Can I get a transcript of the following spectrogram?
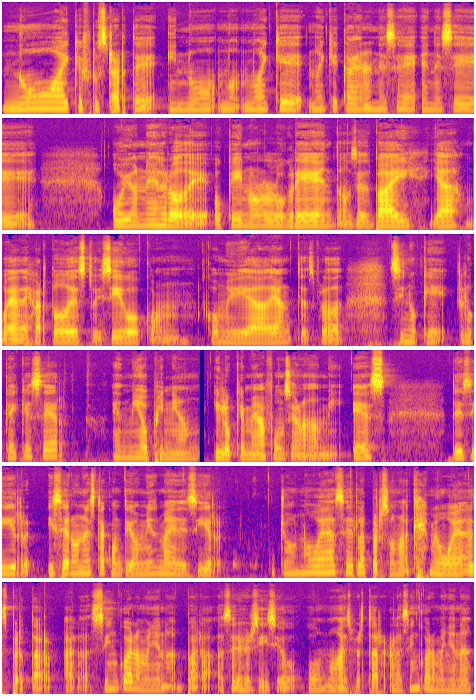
no hay que frustrarte y no, no, no, hay, que, no hay que caer en ese, en ese hoyo negro de, ok, no lo logré, entonces bye, ya voy a dejar todo esto y sigo con, con mi vida de antes, ¿verdad? Sino que lo que hay que hacer, en mi opinión, y lo que me ha funcionado a mí, es decir y ser honesta contigo misma y decir, yo no voy a ser la persona que me voy a despertar a las 5 de la mañana para hacer ejercicio o me voy a despertar a las 5 de la mañana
